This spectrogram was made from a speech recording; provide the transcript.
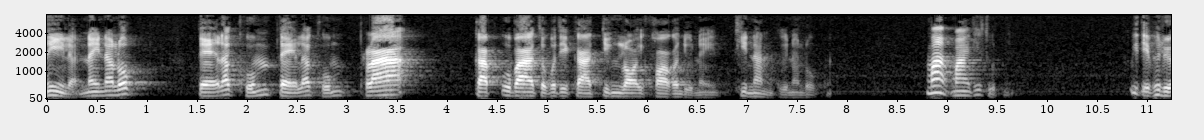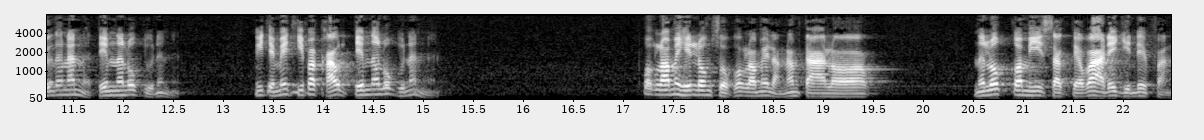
นี่แหละในนรก แต่ละขุมแต่ละขุมพระกับอุบาสกปฏิกาจึงลอยคอกันอยู่ในที่นั่นคือนรก มากมายที่สุด มีแต่ผ้าเหลืองทั้งนั้นเต็มนรกอยู่นั่นมีแต่เมธีพระขาวเต็มนรกอยู่นั่นพวกเราไม่เห็นลงศพพวกเราไม่หลั่งน้ำตาหรอก นรกก็มีสักแต่ว่าได้ยินได้ฟัง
